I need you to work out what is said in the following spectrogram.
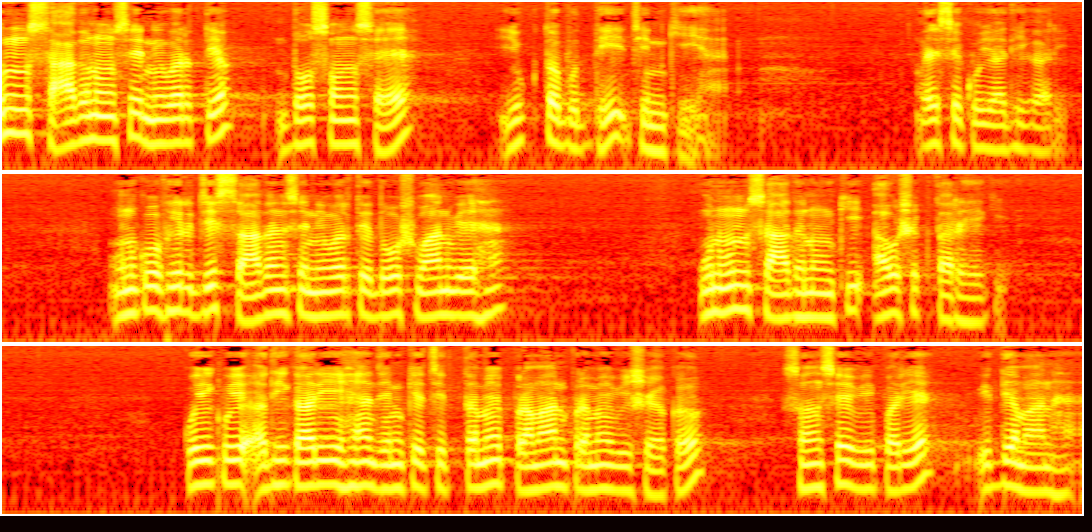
उन साधनों से निवर्त्य दोषों से युक्त बुद्धि जिनकी है। ऐसे कोई अधिकारी, उनको फिर जिस साधन से निवर्त्य दोषवान वे हैं, उन उन साधनों की आवश्यकता रहेगी। कोई कोई अधिकारी हैं जिनके चित्त में प्रमाण प्रमेय विषयक संशय विपर्य विद्यमान है।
